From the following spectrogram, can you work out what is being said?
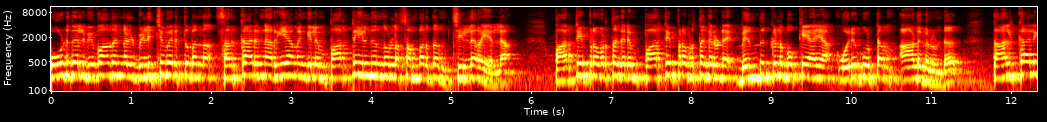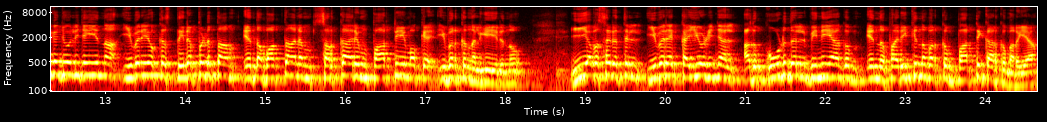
കൂടുതൽ വിവാദങ്ങൾ വിളിച്ചു വരുത്തുമെന്ന് സർക്കാരിന് അറിയാമെങ്കിലും പാർട്ടിയിൽ നിന്നുള്ള സമ്മർദ്ദം ചില്ലറയല്ല. പാർട്ടി പ്രവർത്തകരും പാർട്ടി പ്രവർത്തകരുടെ ബന്ധുക്കളുമൊക്കെയായ ഒരു കൂട്ടം ആളുകളുണ്ട്. താൽക്കാലിക ജോലി ചെയ്യുന്ന ഇവരെയൊക്കെ സ്ഥിരപ്പെടുത്താം എന്ന വാഗ്ദാനം സർക്കാരും പാർട്ടിയുമൊക്കെ ഇവർക്ക് നൽകിയിരുന്നു. ഈ അവസരത്തിൽ ഇവരെ കൈയൊഴിഞ്ഞാൽ അത് കൂടുതൽ വിനയാകും എന്ന് ഭരിക്കുന്നവർക്കും പാർട്ടിക്കാർക്കും അറിയാം.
